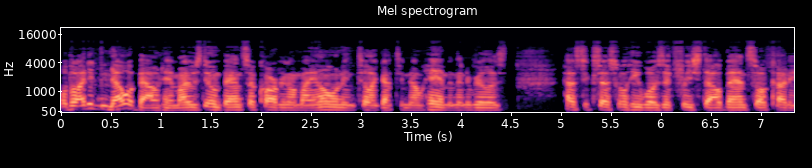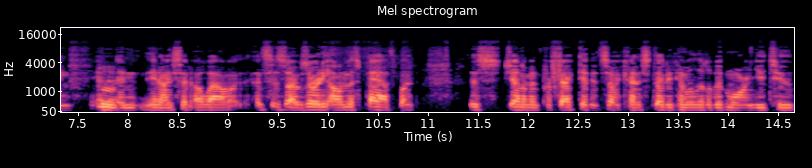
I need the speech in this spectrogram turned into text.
Although I didn't know about him, I was doing bandsaw carving on my own until I got to know him, and then I realized how successful he was at freestyle bandsaw cutting. And Mm. then you know I said, "Oh wow!" This is I was already on this path, but this gentleman perfected it, so I kind of studied him a little bit more on YouTube.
